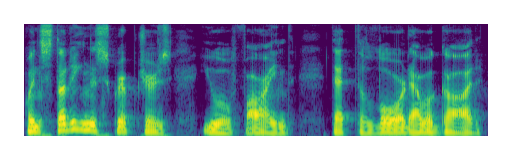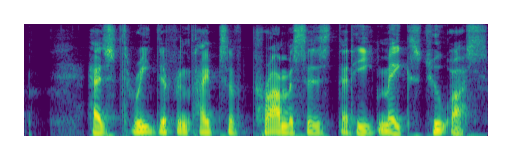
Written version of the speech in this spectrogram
When studying the scriptures, you will find that the Lord our God has three different types of promises that he makes to us.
